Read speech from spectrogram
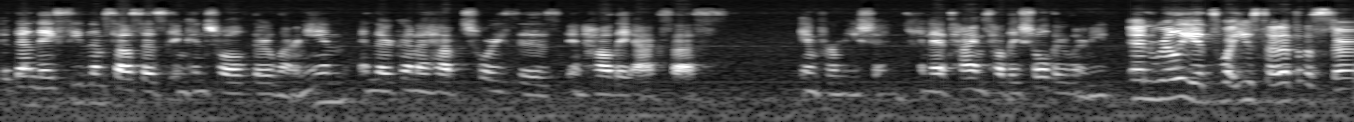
but then they see themselves as in control of their learning and they're going to have choices in how they access information and at times how they show their learning. And really, it's what you said at the start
